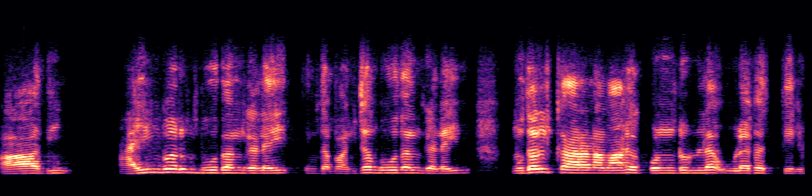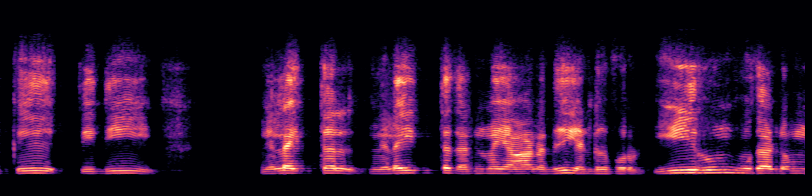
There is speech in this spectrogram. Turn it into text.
ஆதி. ஐம்பெரும் பூதங்களை இந்த பஞ்சபூதங்களை முதல் காரணமாக கொண்டுள்ள உலகத்திற்கு திதி. நிலைத்தல் நிலைத்த தன்மையானது என்று பொருள். ஈரும் முதலும்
